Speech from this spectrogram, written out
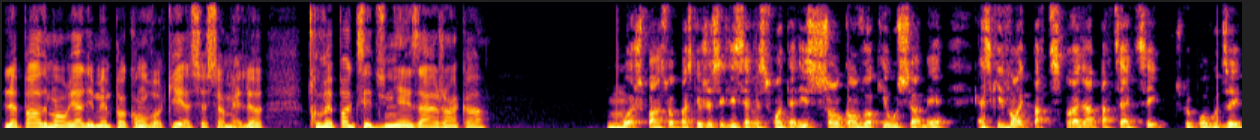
Le port de Montréal n'est même pas convoqué à ce sommet-là. Trouvez pas que c'est du niaisage encore? Moi, je pense pas parce que je sais que les services frontaliers sont convoqués au sommet. Est-ce qu'ils vont être partie prenante, partie active? Je peux pas vous dire.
